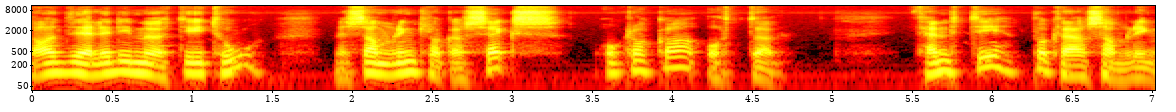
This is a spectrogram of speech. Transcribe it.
Da deler de møtet i to, med samling klokka seks og klokka åtte. 50 på hver samling.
